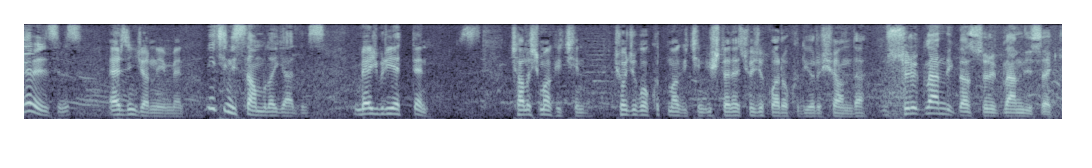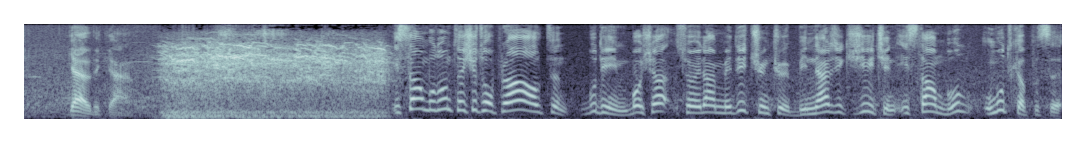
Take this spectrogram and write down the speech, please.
Nerelisiniz? Erzincanlıyım ben. Niçin İstanbul'a geldiniz? Mecburiyetten çalışmak için, çocuk okutmak için. Üç tane çocuk var okutuyoruz şu anda. Sürüklendik nasıl sürüklendiysek geldik yani. İstanbul'un taşı toprağı altın. Bu deyim boşa söylenmedi çünkü binlerce kişi için İstanbul umut kapısı,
